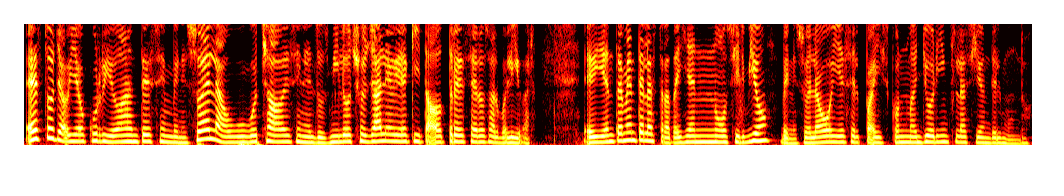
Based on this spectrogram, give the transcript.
Esto ya había ocurrido antes en Venezuela. Hugo Chávez en el 2008 ya le había quitado tres ceros al Bolívar. Evidentemente la estrategia no sirvió. Venezuela hoy es el país con mayor inflación del mundo.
